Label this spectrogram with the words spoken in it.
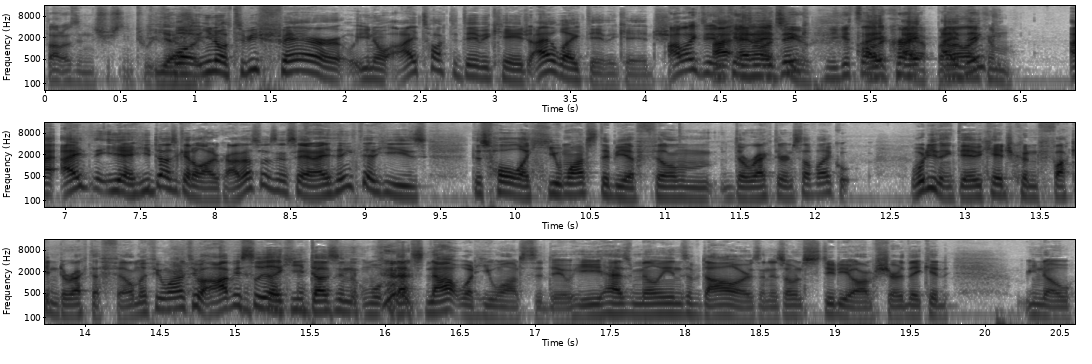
thought it was an interesting tweet. Yeah. Well, you know, to be fair, you know, I talked to David Cage. I like David Cage. I like David Cage and a I lot, too. think- He gets a lot of crap, but I like think- him. I, I think yeah, he does get a lot of crap. That's what I was gonna say. And I think that he's this whole like he wants to be a film director and stuff like. What do you think? David Cage couldn't fucking direct a film if he wanted to. Obviously, like he doesn't. that's not what he wants to do. He has millions of dollars in his own studio. I'm sure they could, you know,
